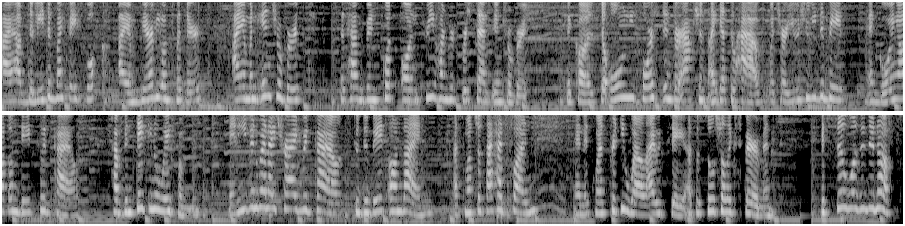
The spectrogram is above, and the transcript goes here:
I have deleted my Facebook. I am barely on Twitter. I am an introvert that has been put on 300% introvert because the only forced interactions I get to have, which are usually debate and going out on dates with Kyle, have been taken away from me. And even when I tried with Kyle to debate online, as much as I had fun, and it went pretty well, I would say, as a social experiment, it still wasn't enough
